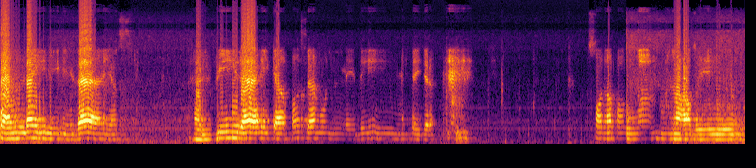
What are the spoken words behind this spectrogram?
والليل إذا يسر. هل في ذلك قسم لذي حجر صدق الله العظيم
